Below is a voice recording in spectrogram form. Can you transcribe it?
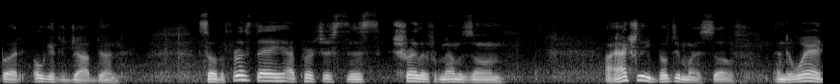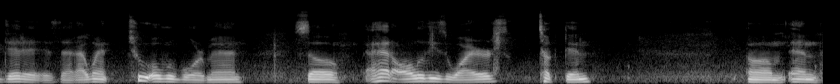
but it'll get the job done. So the first day I purchased this trailer from Amazon, I actually built it myself. And the way I did it is that I went too overboard, man. So I had all of these wires tucked in. Um, and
